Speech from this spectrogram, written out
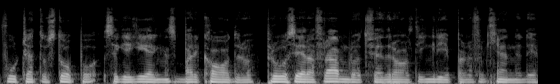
fortsätter att stå på segregeringens barrikader och provocera fram då ett federalt ingripande från Kennedy.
